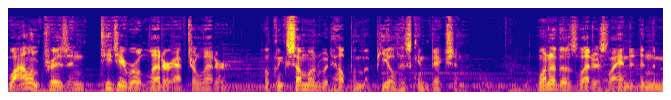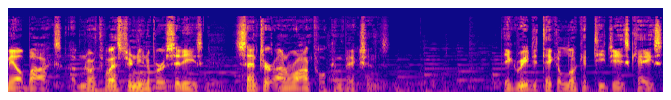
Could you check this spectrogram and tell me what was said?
While in prison, TJ wrote letter after letter, hoping someone would help him appeal his conviction. One of those letters landed in the mailbox of Northwestern University's Center on Wrongful Convictions. They agreed to take a look at TJ's case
